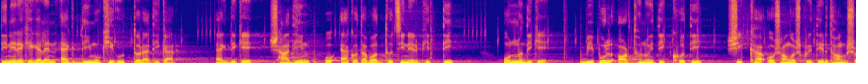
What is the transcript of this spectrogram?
তিনি রেখে গেলেন এক দ্বিমুখী উত্তরাধিকার। একদিকে স্বাধীন ও একতাবদ্ধ চীনের ভিত্তি, অন্যদিকে বিপুল অর্থনৈতিক ক্ষতি, শিক্ষা ও সংস্কৃতির ধ্বংস।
